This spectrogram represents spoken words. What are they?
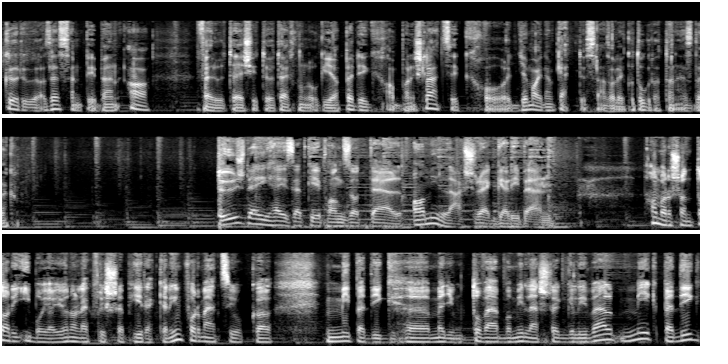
körül az S&P-ben, a felülteljesítő technológia pedig abban is látszik, hogy majdnem 2%-ot ugrott a Nasdaq. Tőzsdei helyzetkép hangzott el a Millás reggeliben. Hamarosan Tari Ibolya jön a legfrissebb hírekkel, információkkal, mi pedig uh, megyünk tovább a millás reggelivel, mégpedig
